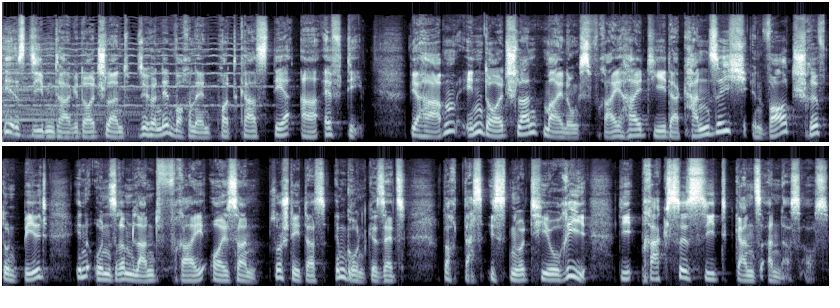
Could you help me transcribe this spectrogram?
Hier ist Sieben Tage Deutschland. Sie hören den Wochenend-Podcast der AfD. Wir haben in Deutschland Meinungsfreiheit. Jeder kann sich in Wort, Schrift und Bild in unserem Land frei äußern. So steht das im Grundgesetz. Doch das ist nur Theorie. Die Praxis sieht ganz anders aus.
